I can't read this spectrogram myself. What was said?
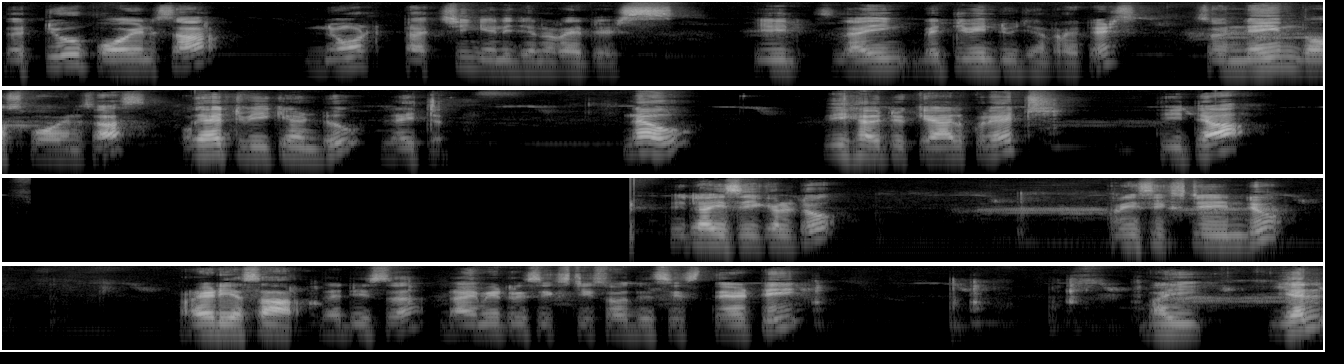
the two points are not touching any generators, it is lying between two generators. So, name those points as that we can do later. Now, we have to calculate theta, theta is equal to 360 into radius r that is uh, diameter 60 so this is 30 by l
